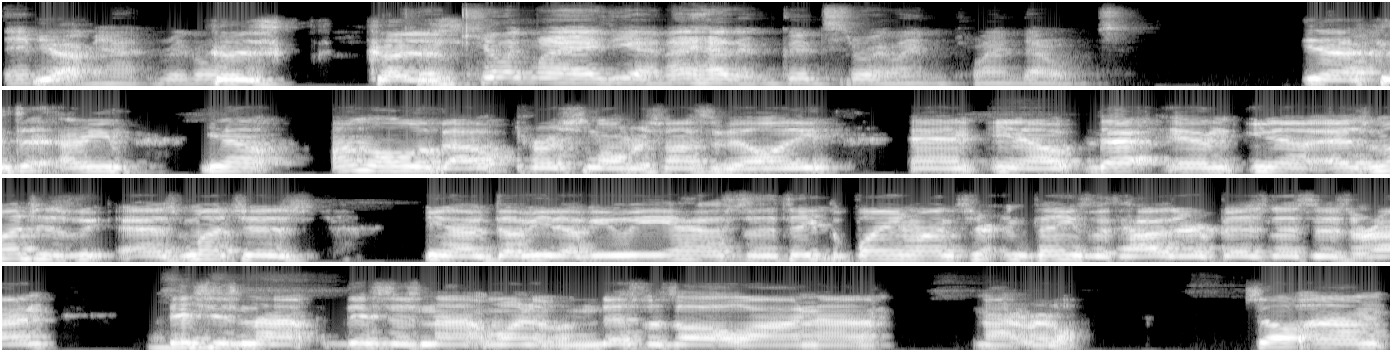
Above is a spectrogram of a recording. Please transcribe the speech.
damn yeah, Matt Riddle. Because because killing my idea, and I had a good storyline planned out. Yeah, because I mean, you know, I'm all about personal responsibility, and you know that, and you know, as much as we, as much as you know, WWE has to take the blame on certain things with how their business is run. This is not this is not one of them. This was all on uh, Matt Riddle. So um,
